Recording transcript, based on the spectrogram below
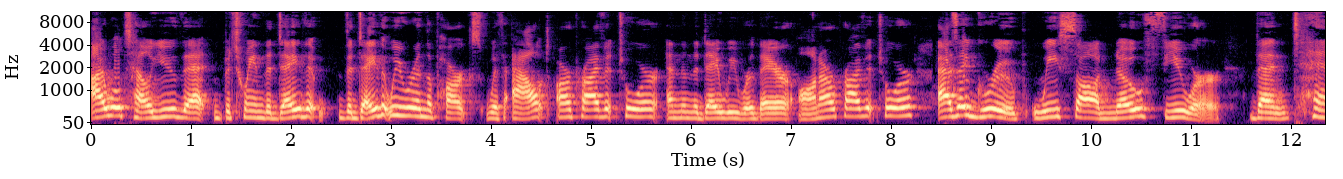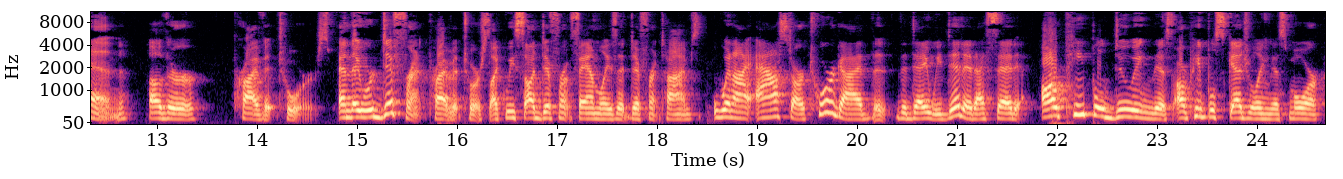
I will tell you that between the day that the day that we were in the parks without our private tour and then the day we were there on our private tour, as a group, we saw no fewer than 10 other private tours. And they were different private tours. Like we saw different families at different times. When I asked our tour guide the, the day we did it, I said, are people doing this? Are people scheduling this more?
